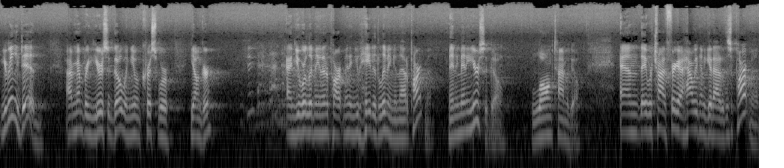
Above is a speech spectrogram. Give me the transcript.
You really did. I remember years ago when you and Chris were younger, and you were living in an apartment, and you hated living in that apartment many, many years ago, long time ago. And they were trying to figure out how are we going to get out of this apartment.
